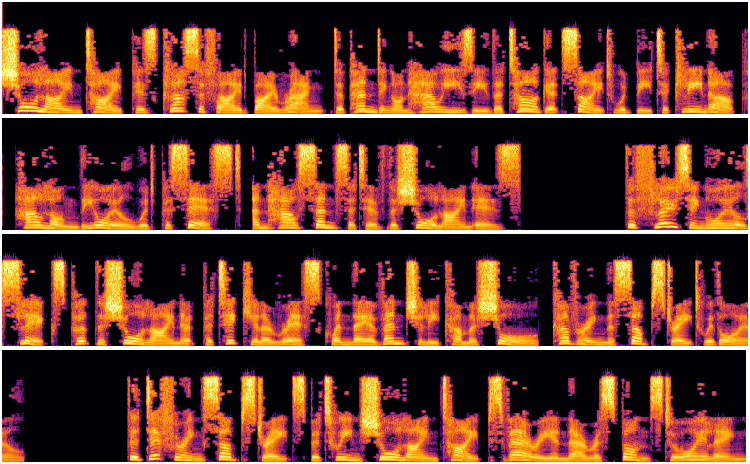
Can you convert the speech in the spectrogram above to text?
Shoreline type is classified by rank depending on how easy the target site would be to clean up, how long the oil would persist, and how sensitive the shoreline is. The floating oil slicks put the shoreline at particular risk when they eventually come ashore, covering the substrate with oil. The differing substrates between shoreline types vary in their response to oiling,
